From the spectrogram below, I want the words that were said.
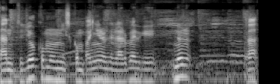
tanto yo como mis compañeros del albergue no, no- ah,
